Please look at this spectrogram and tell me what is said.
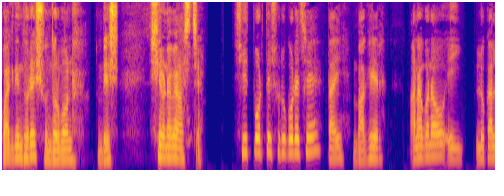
কয়েকদিন ধরে সুন্দরবন বেশ শিরোনামে আসছে। শীত পড়তে শুরু করেছে তাই বাঘের আনাগোনাও এই লোকাল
